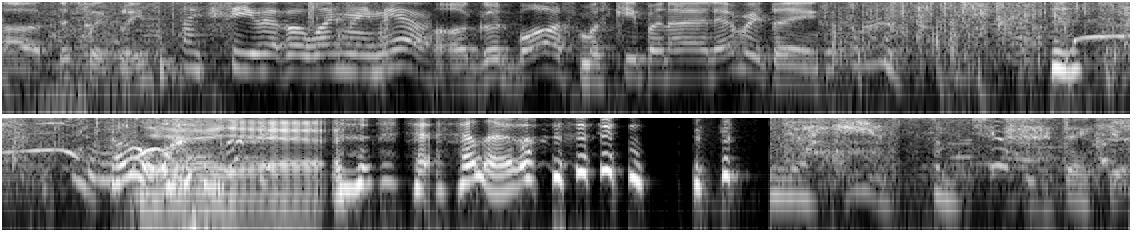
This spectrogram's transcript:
uh, this way, please. I see you have a one-way mirror. A good boss must keep an eye on everything. Oh. Yeah, yeah. Hello. You're handsome too. Thank you.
